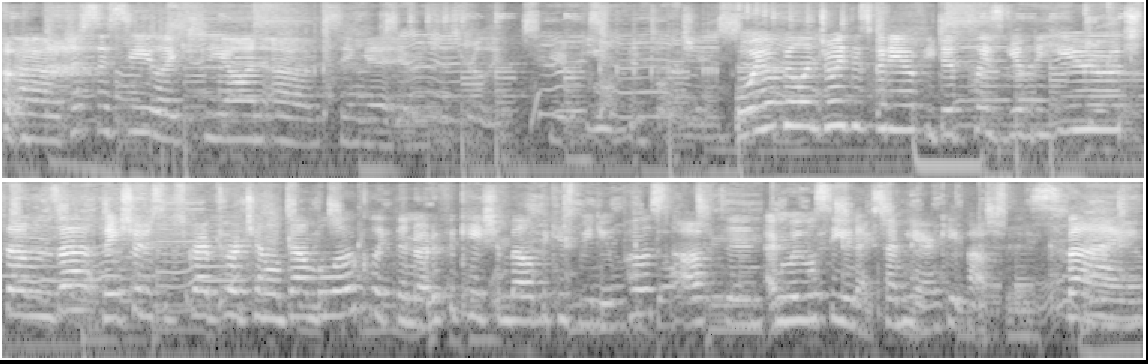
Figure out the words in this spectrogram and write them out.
But uh, just to see like Siyeon um, sing it, it was just really beautiful and touching. Well, we hope you all enjoyed this video. If you did, please give it a huge thumbs up. Make sure to subscribe to our channel down below. Click the notification bell because we do post often. And we will see you next time here in K-Popsis. Bye!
